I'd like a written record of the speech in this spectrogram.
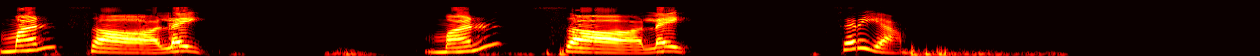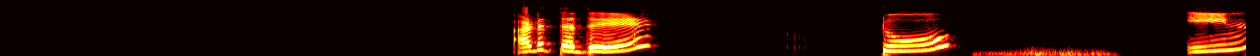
மண் சாலை. மண் சாலை. சரியா? அடுத்தது டூ இன்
